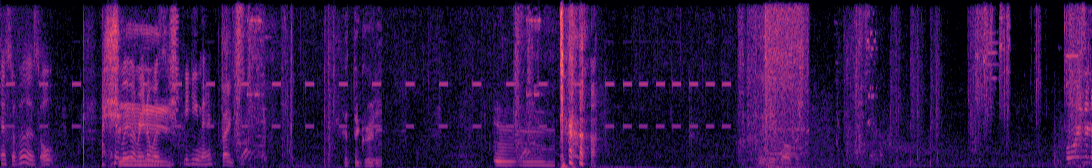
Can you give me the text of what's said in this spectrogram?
Yeah, Sova is old. I can't believe that Reyna was speaking there. Thanks. Hit the gritty. Ooh. Poison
